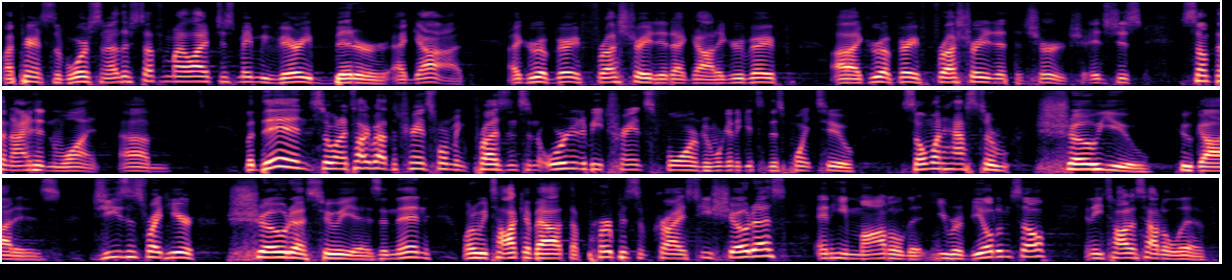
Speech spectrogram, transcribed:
my parents' divorce and other stuff in my life just made me very bitter at God. I grew up very frustrated at God. I grew very, uh, I grew up very frustrated at the church. It's just something I didn't want. Um, but then, so when I talk about the transforming presence, in order to be transformed, and we're going to get to this point too, someone has to show you who God is. Jesus, right here, showed us who he is. And then when we talk about the purpose of Christ, he showed us and he modeled it. He revealed himself and he taught us how to live.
